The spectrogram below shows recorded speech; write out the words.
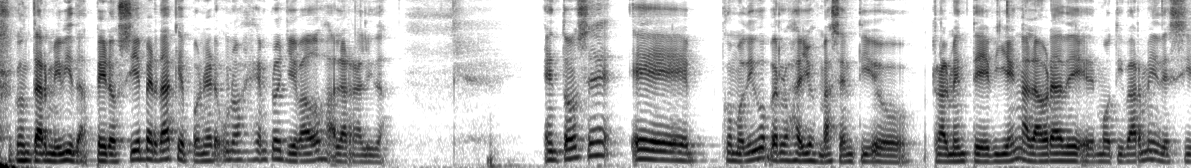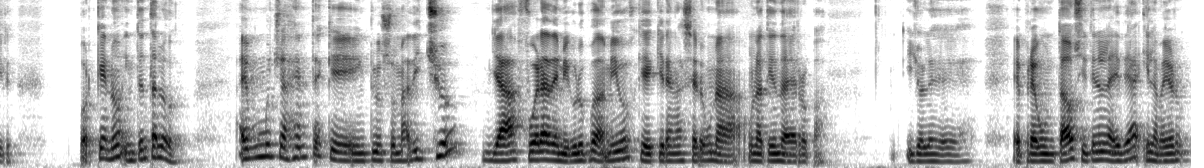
contar mi vida, pero sí es verdad que poner unos ejemplos llevados a la realidad. Entonces, eh, como digo, verlos a ellos me ha sentido realmente bien a la hora de motivarme y decir, ¿por qué no? Inténtalo. Hay mucha gente que incluso me ha dicho, ya fuera de mi grupo de amigos, que quieren hacer una, tienda de ropa. Y yo les he preguntado si tienen la idea y la, mayor,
